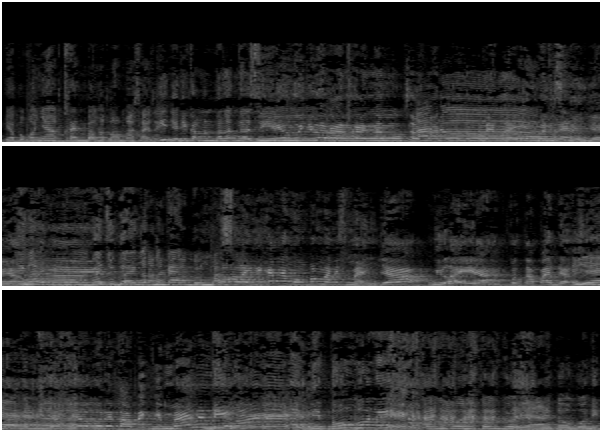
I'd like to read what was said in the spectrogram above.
Ya pokoknya keren banget lah masa itu. Ih jadi kangen banget nggak sih? Iya, gue juga kangen sama Aduh, temen-temen yang lain keren. Ingat, gue juga Karena tuh kayak belum pas Kalau ini kan ngumpul manis manja wilayah Kota Padang. Iya, Yang Jabodetabek gimana nih? Gimana nih? Ditunggu nih. Ditunggu, ditunggu ya. Ditunggu nih.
